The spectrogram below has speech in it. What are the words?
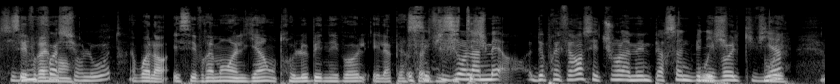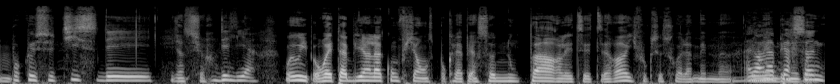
c'est vraiment fois sur l'autre. Voilà, et c'est vraiment un lien entre le bénévole et la personne et toujours la même, de préférence, c'est toujours la même personne bénévole qui vient mm. pour que se tissent des bien sûr des liens. Oui, oui, pour établir la confiance, pour que la personne nous parle, etc. Il faut que ce soit la même. Alors la personne,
